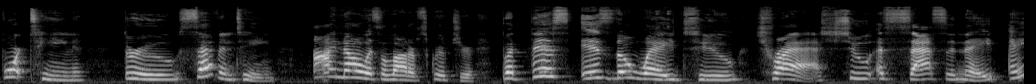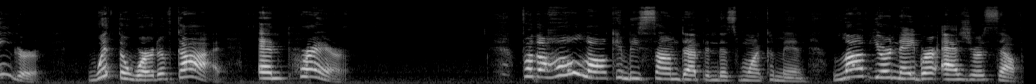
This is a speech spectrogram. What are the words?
14 through 17. I know it's a lot of scripture, but this is the way to trash, to assassinate anger with the word of God and prayer. For the whole law can be summed up in this one command. Love your neighbor as yourself.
